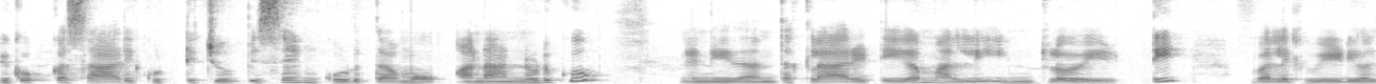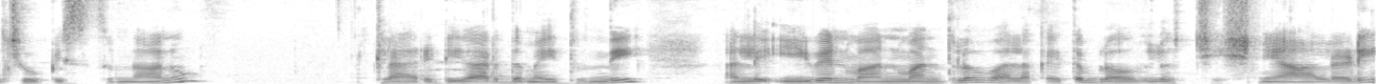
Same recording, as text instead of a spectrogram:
మీకు ఒక్కసారి కుట్టి చూపిస్తే ఇంక కుడతాము అని అన్నుడుకు నేను ఇదంతా క్లారిటీగా మళ్ళీ ఇంట్లో పెట్టి వాళ్ళకి వీడియోలు చూపిస్తున్నాను. క్లారిటీగా అర్థమవుతుంది అలా ఈవెన్ వన్ మంత్లో వాళ్ళకైతే బ్లౌజులు వచ్చేసినాయి ఆల్రెడీ.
